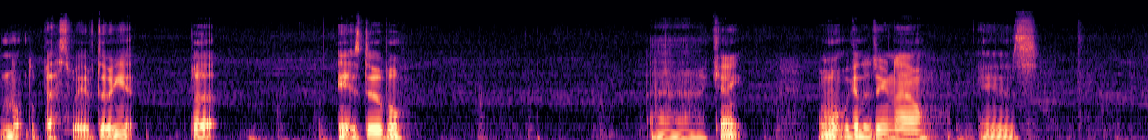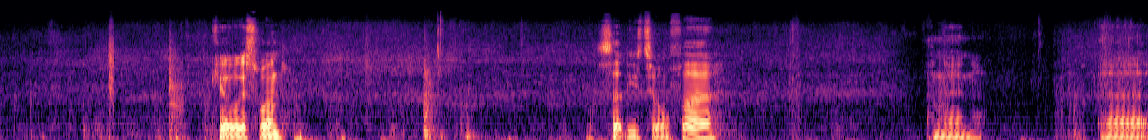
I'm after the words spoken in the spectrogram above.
not the best way of doing it, but it is doable. Okay, and what we're going to do now is kill this one, set these two on fire, and then uh,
